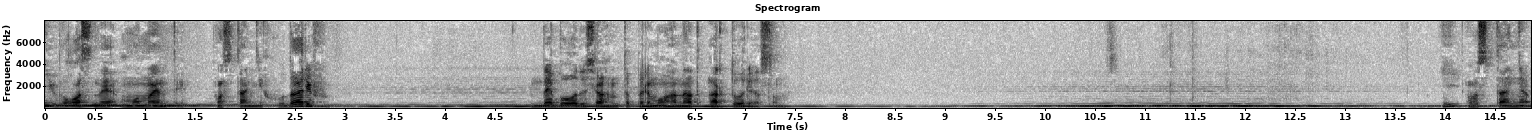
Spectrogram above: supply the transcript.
І, власне, моменти останніх ударів, де була досягнута перемога над Арторіасом. І остання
